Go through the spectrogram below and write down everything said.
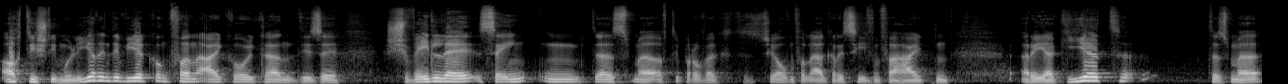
Auch die stimulierende Wirkung von Alkohol kann diese Schwelle senken, dass man auf die Provokation von aggressiven Verhalten reagiert, dass man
